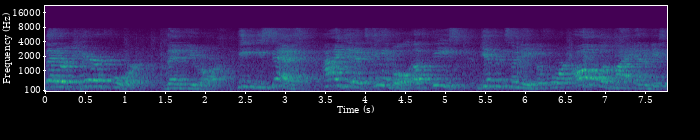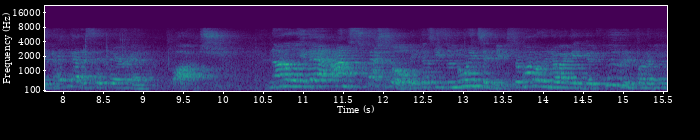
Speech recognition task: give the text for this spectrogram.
better cared for than you are. He, he says, I get a table, a feast given to me before all of my enemies, and they've got to sit there and watch. Not only that, I'm special because he's anointed me. So not only do I get good food in front of you,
